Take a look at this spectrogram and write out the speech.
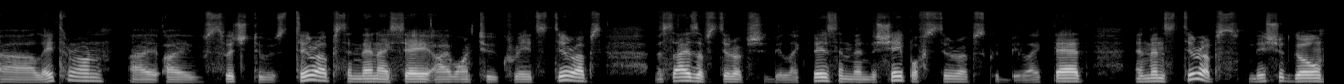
uh, later on I, I switch to stirrups and then I say I want to create stirrups. The size of stirrups should be like this and then the shape of stirrups could be like that. And then stirrups, they should go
